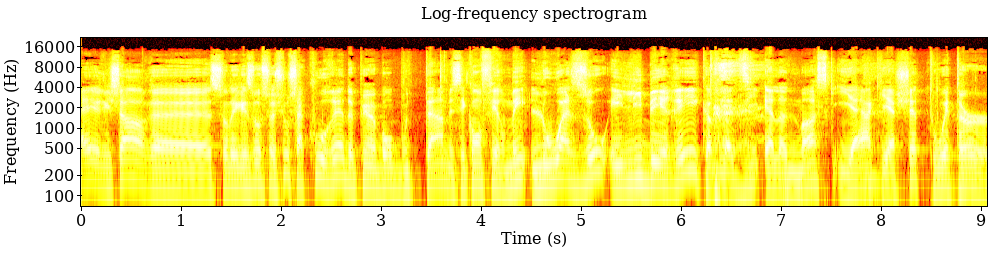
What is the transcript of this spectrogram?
Hey Richard, euh, sur les réseaux sociaux, ça courait depuis un bon bout de temps, mais c'est confirmé. L'oiseau est libéré, comme l'a dit Elon Musk hier, qui achète Twitter.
